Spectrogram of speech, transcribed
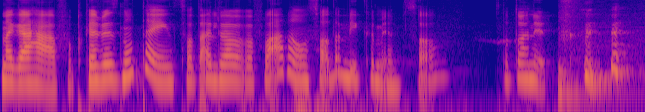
na garrafa, porque às vezes não tem. Só tá, ele vai falar, ah, não, só da bica mesmo, só da torneira.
